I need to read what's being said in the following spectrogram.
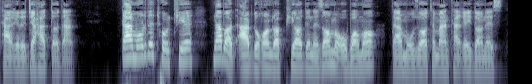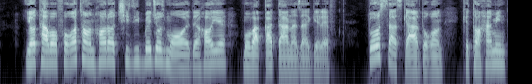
تغییر جهت دادند. در مورد ترکیه نباید اردوغان را پیاده نظام اوباما در موضوعات منطقه‌ای دانست یا توافقات آنها را چیزی بجز معاهده های موقت در نظر گرفت. درست است که اردوغان که تا همین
